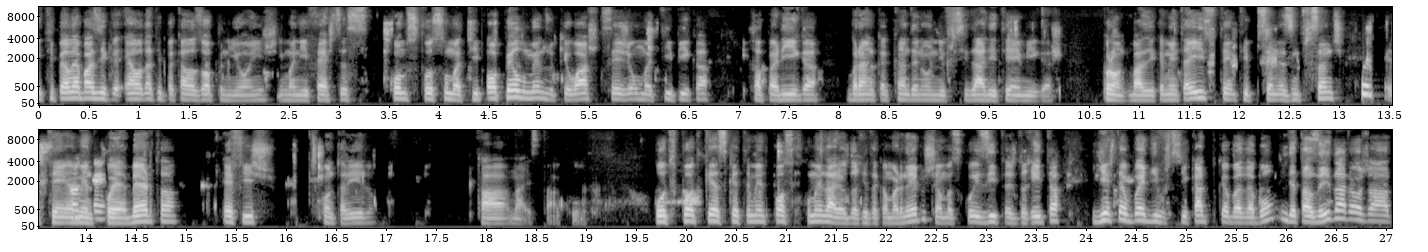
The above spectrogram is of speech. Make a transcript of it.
E tipo, ela é básica, ela dá tipo aquelas opiniões e manifesta-se como se fosse uma típica, ou pelo menos o que eu acho que seja uma típica rapariga branca que anda na universidade e tem amigas. Pronto, basicamente é isso. Tem tipo cenas interessantes, tem a Ok. mente bem aberta, é fixe, descontraído, tá nice, tá cool. Outro podcast que eu também te posso recomendar é o da Rita Camarneiro, chama-se Coisitas de Rita, e este é bem diversificado porque é bué da bom. Ainda estás aí dar ou já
